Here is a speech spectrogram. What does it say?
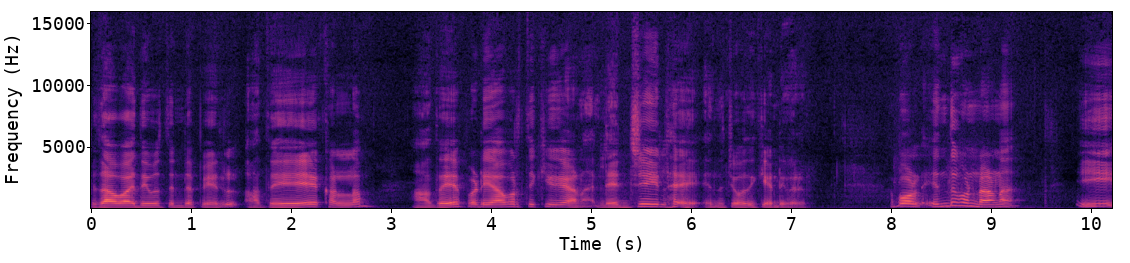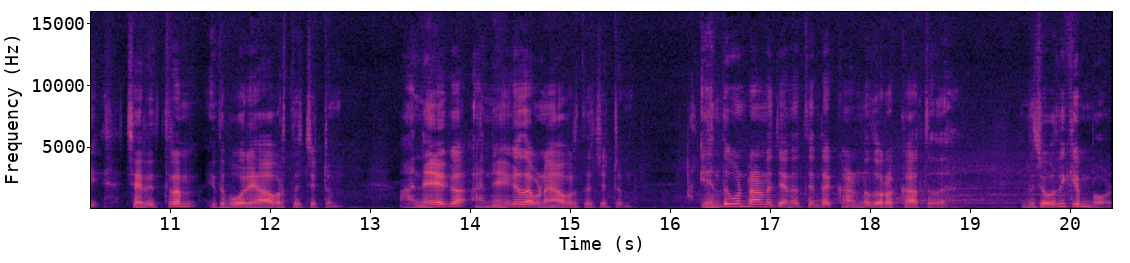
പിതാവായ ദൈവത്തിന്റെ പേരിൽ അതേ കള്ളം അതേപടി ആവർത്തിക്കുകയാണ്. ലജ്ജയില്ലേ എന്ന് ചോദിക്കേണ്ടി വരും. അപ്പോൾ എന്തുകൊണ്ടാണ് ഈ ചരിത്രം ഇതുപോലെ ആവർത്തിച്ചിട്ടും അനേക അനേക തവണ ആവർത്തിച്ചിട്ടും എന്തുകൊണ്ടാണ് ജനത്തിന്റെ കണ്ണ് തുറക്കാത്തത്? എന്ന് ചോദിക്കുമ്പോൾ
